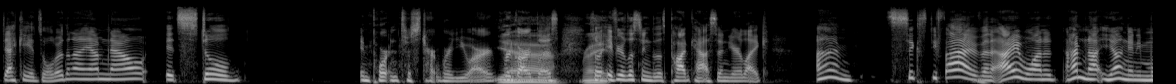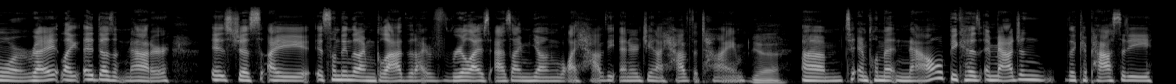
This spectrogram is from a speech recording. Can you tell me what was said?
decades older than I am now, it's still important to start where you are, Yeah, regardless. Right. So if you're listening to this podcast and you're like, I'm 65 and I wanted, I'm not young anymore, right? Like it doesn't matter. It's just, I, it's something that I'm glad that I've realized as I'm young, while I have the energy and I have the time yeah, um, to implement now, because imagine the capacity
